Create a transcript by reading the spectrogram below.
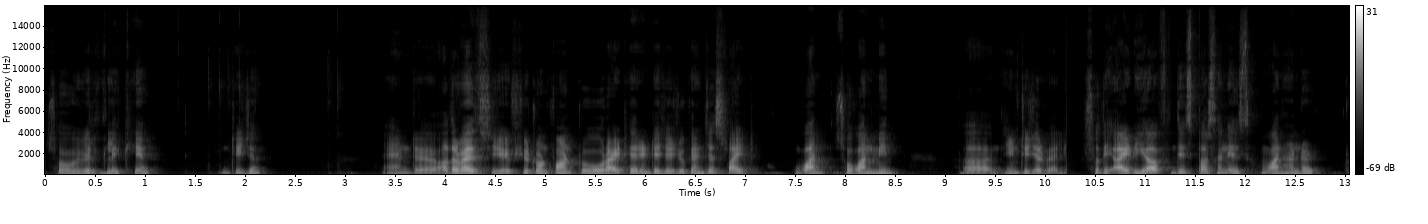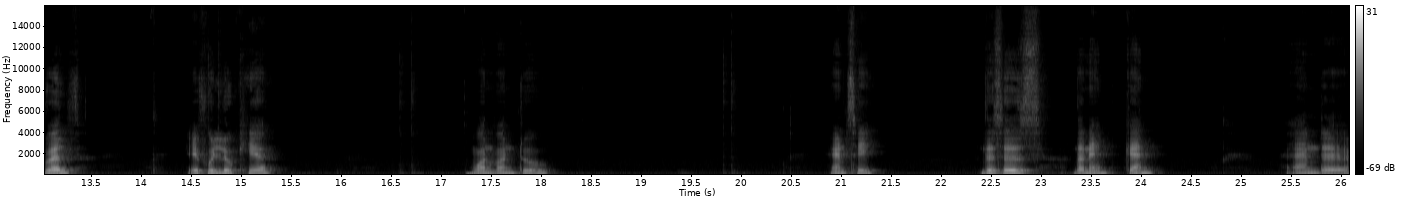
So we will click here integer. And uh, otherwise if you don't want to write here integer you can just write 1 so 1 mean uh, integer value. So the id of this person is 112 if we look here 112 and see this is the name Ken. And uh,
